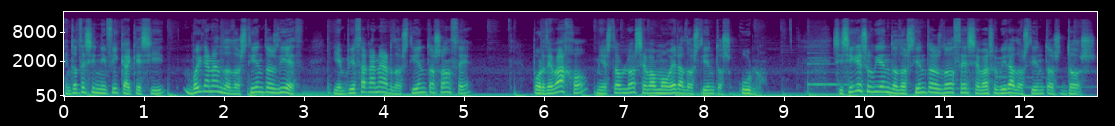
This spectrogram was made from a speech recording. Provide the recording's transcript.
Entonces significa que si voy ganando 210 y empiezo a ganar 211, por debajo mi stop loss se va a mover a 201. Si sigue subiendo 212 se va a subir a 202.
